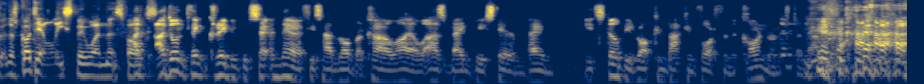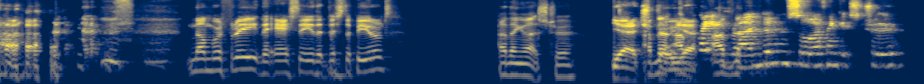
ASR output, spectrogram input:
there's got to at least be one that's false. I don't think Craig would be sitting there if he's had Robert Carlyle as Begbie staring down. He'd still be rocking back and forth in the corner after that. Number three, the SA that disappeared. I think that's true. yeah, true. ne- I've- yeah, Quite I've- random, so I think it's true.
